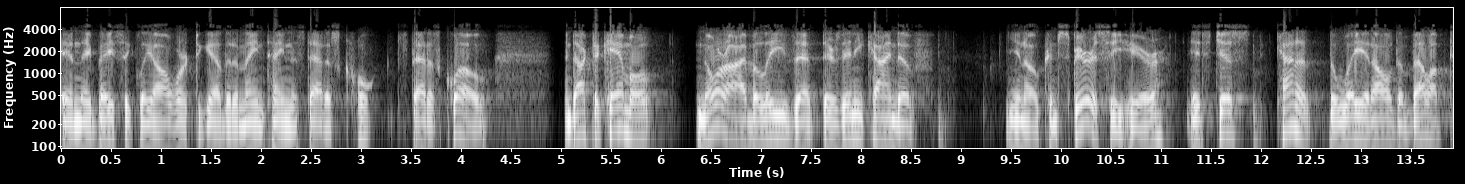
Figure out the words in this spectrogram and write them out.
and they basically all work together to maintain the status quo. Status quo. And Dr. Campbell nor I believe that there's any kind of you know conspiracy here. It's just kind of the way it all developed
